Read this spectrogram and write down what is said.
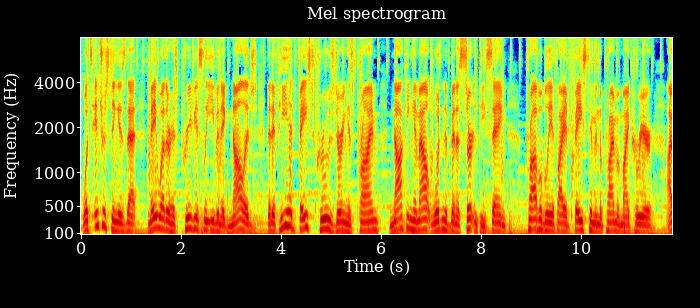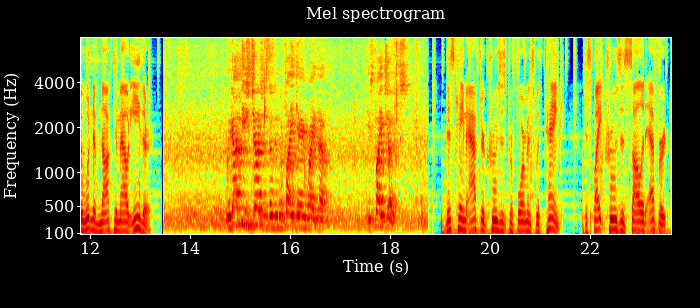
What's interesting is that Mayweather has previously even acknowledged that if he had faced Cruz during his prime, knocking him out wouldn't have been a certainty, saying, Probably if I had faced him in the prime of my career, I wouldn't have knocked him out either. We got these judges that are in the fight game right now. These fight judges. This came after Cruz's performance with Tank, Despite Cruz's solid effort,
